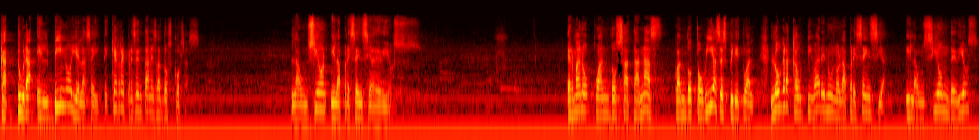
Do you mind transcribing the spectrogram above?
captura el vino y el aceite. ¿Qué representan esas dos cosas? La unción y la presencia de Dios. Hermano, cuando Satanás, cuando Tobías espiritual logra cautivar en uno la presencia y la unción de Dios,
